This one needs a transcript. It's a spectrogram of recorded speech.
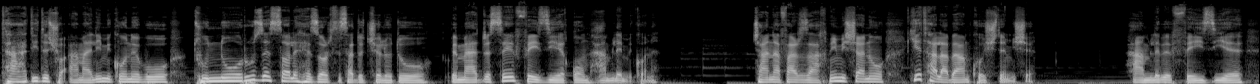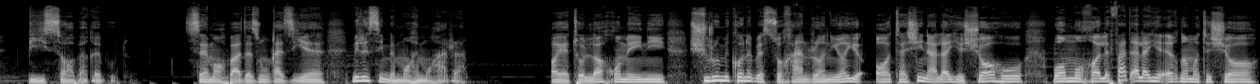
تهدیدش رو عملی می‌کنه و تو نوروز سال 1342 به مدرسه فیزی قوم حمله می‌کنه. چند نفر زخمی میشن و یه طلبه هم کشته میشه. حمله به فیزیه بی سابقه بود. سه ماه بعد از اون قضیه می‌رسیم به ماه محرم. آیت الله خمینی شروع می‌کنه به سخنرانی های آتشین علیه شاه و با مخالفت علیه اقدامات شاه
